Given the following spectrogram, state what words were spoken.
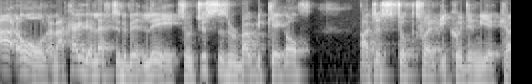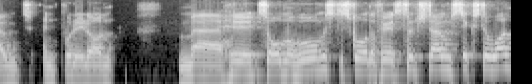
at all, and I kind of left it a bit late. So just as we're about to kick off, I just stuck 20 quid in the account and put it on uh, Hurts or Mahomes to score the first touchdown, six to one.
